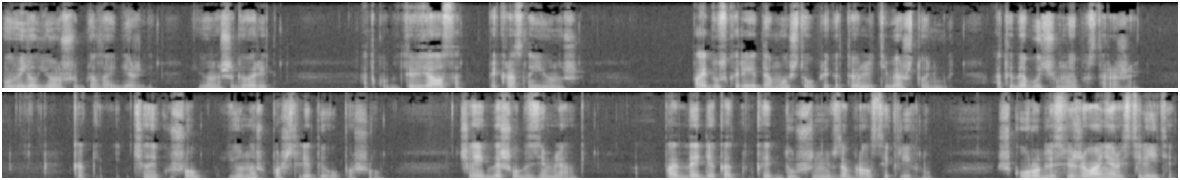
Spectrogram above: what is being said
Увидел юношу в белой одежде. Юноша говорит, Откуда ты взялся, прекрасный юноша? Пойду скорее домой, чтобы приготовили тебя что-нибудь, а ты добычу мою посторожи. Как человек ушел, юноша по следу его пошел. Человек дошел до землянки. Подойдя к, к душе, не взобрался и крикнул. Шкуру для свежевания расстелите.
